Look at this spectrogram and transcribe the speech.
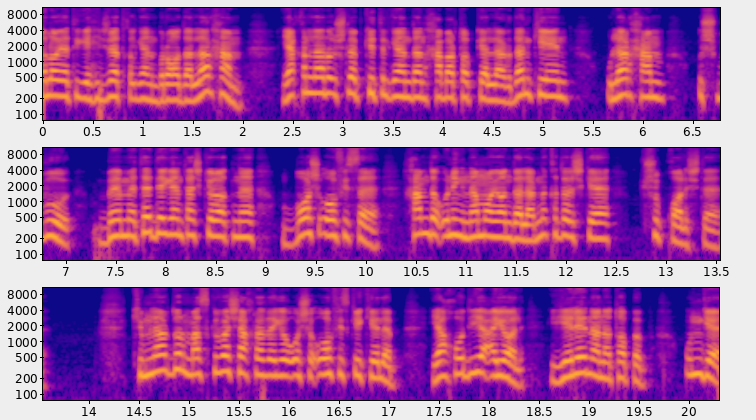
viloyatiga hijrat qilgan birodarlar ham yaqinlari ushlab ketilganidan xabar topganlaridan keyin ular ham ushbu BMT degan tashkilotni bosh ofisi hamda uning namoyandalarini qidirishga tushib qolishdi. Kimlardir Moskva shahridagi o'sha ofisga kelib, Yahudiya ayol Yelenani topib, unga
